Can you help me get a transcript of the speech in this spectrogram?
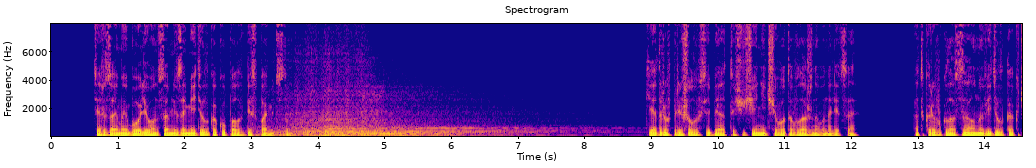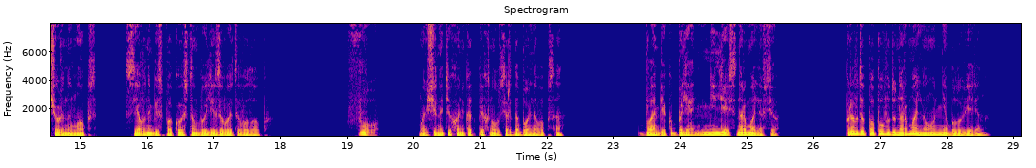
Терзаемой болью он сам не заметил, как упал в беспамятство. Кедров пришел в себя от ощущения чего-то влажного на лице. Открыв глаза, он увидел, как черный мопс с явным беспокойством вылизывает его лоб. «Фу!» Мужчина тихонько отпихнул сердобольного пса. «Бамбик, бля, не лезь, нормально все». Правда, по поводу нормального он не был уверен.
